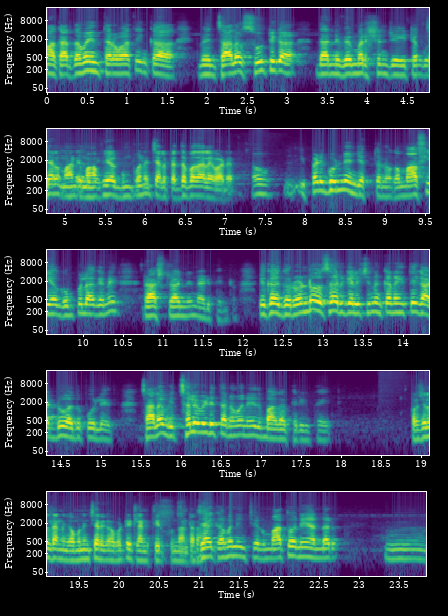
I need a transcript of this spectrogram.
మాకు అర్థమైన తర్వాత ఇంకా మేము చాలా సూటిగా దాన్ని విమర్శన చేయటం చాలా మాఫియా గుంపు అనేది చాలా పెద్ద పదాలే వాడారు. ఇప్పటికి కూడా నేను చెప్తాను ఒక మాఫియా గుంపులాగానే రాష్ట్రాన్ని నడిపిండ్రు ఇక ఇక రెండోసారి గెలిచినాకనైతే ఇక అడ్డు అదుపు లేదు. చాలా విచ్చలవిడితనం అనేది బాగా పెరిగిపోయింది. ప్రజలు దాన్ని గమనించారు కాబట్టి ఇట్లాంటి తీర్పు ఉందంటారా? గమనించాను మాతోనే అన్నారు. "మ్మ్,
